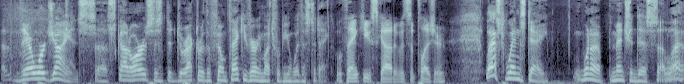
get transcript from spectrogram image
There Were Giants. Uh, Scott Orris is the director of the film. Thank you very much for being with us today. Well, thank you, Scott. It was a pleasure. Last Wednesday, want to mention this. Uh,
